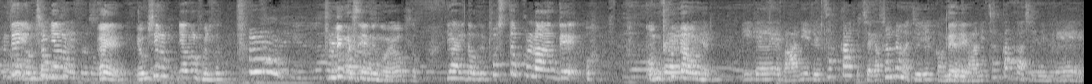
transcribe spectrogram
근데 염색약을, 검정색으로. 네, 염색약을 보니까 cool black을 쓰는 거예요. 그래서 야, 나 오늘 personal color 하는데 어, warm tone 근데 나오네. 이게 많이들 착각 제가 설명을 드릴 건데 네네. 많이 착각하시는 게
